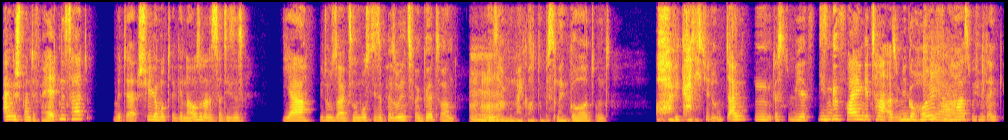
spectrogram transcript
angespannte Verhältnis hat, mit der Schwiegermutter genauso, dann ist halt dieses, ja, wie du sagst, man muss diese Person jetzt vergöttern Mhm. und sagen, oh mein Gott, du bist mein Gott und oh, wie kann ich dir nur danken, dass du mir jetzt diesen Gefallen getan, also mir geholfen Ja. hast, wo ich mir denke,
